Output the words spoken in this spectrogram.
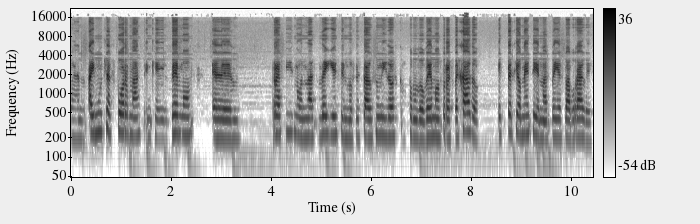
um, hay muchas formas en que vemos el racismo en las leyes en los Estados Unidos, como lo vemos reflejado, especialmente en las leyes laborales.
